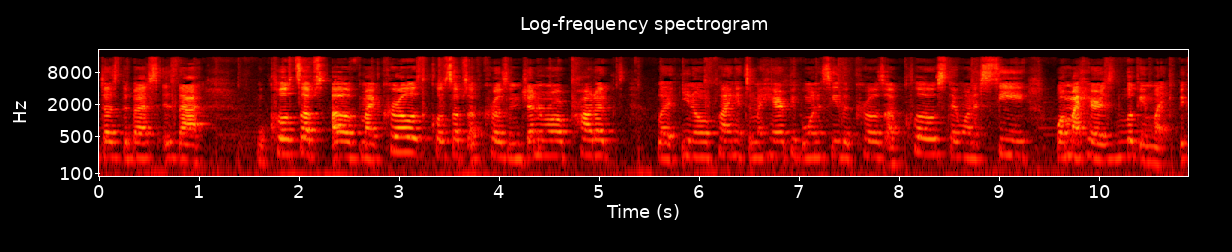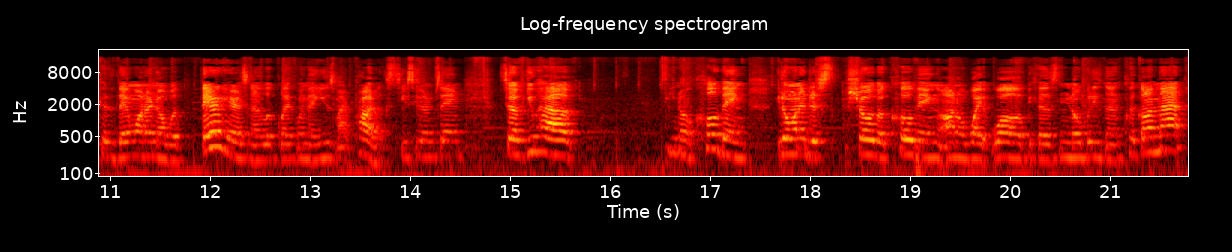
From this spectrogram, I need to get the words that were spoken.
does the best is that close-ups of my curls, close-ups of curls in general, product like you know applying it to my hair. People want to see the curls up close. They want to see what my hair is looking like because they want to know what their hair is going to look like when they use my products. You see what i'm saying? So if you have you know clothing you don't want to just show the clothing on a white wall because nobody's going to click on that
